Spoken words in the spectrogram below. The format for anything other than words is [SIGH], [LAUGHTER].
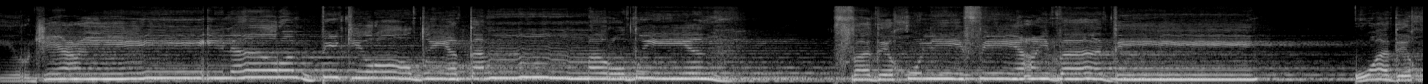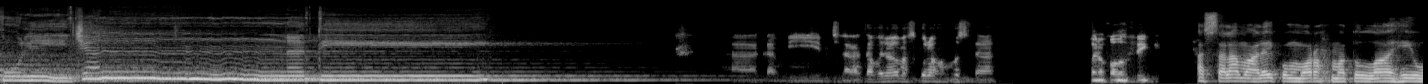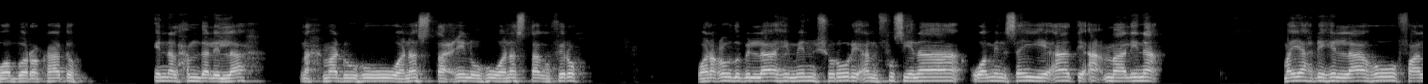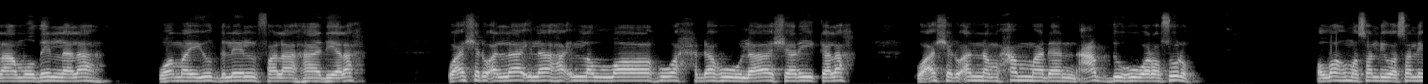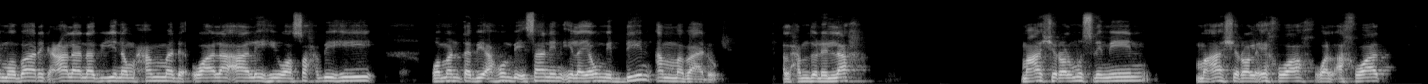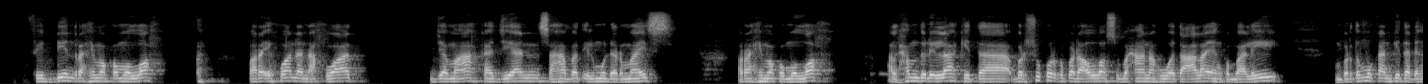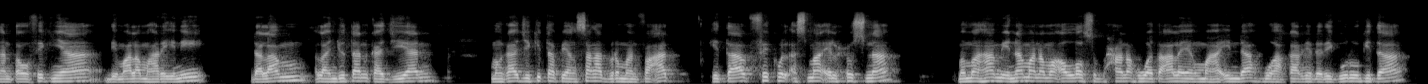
ارجعي إلى ربك راضية مرضية. فادخلي في عبادي. وادخلي جنتي. السلام عليكم ورحمة الله وبركاته Innal hamdalillah nahmaduhu wa nasta'inuhu wa nastaghfiruh wa na'udzu billahi min shururi anfusina wa min sayyiati a'malina. May yahdihillahu fala mudilla lah wa may yudlil fala hadiyalah. Wa asyhadu an la ilaha illallah wahdahu la syarika lah wa asyhadu anna Allahumma salli wa sallim wa barik ala nabiyyina Muhammad wa ala alihi wa sahbihi wa man tabi'ahum bi isanin ila yaumiddin amma ba'du. Alhamdulillah. Ma'asyiral muslimin, ma'asyiral ikhwah wal akhwat fid din rahimakumullah. Para ikhwan dan akhwat jamaah kajian sahabat ilmu Darmais rahimakumullah. Alhamdulillah kita bersyukur kepada Allah Subhanahu wa taala yang kembali mempertemukan kita dengan taufiknya di malam hari ini dalam lanjutan kajian mengkaji kitab yang sangat bermanfaat, kitab Fiqhul Asma'il Husna, memahami nama-nama Allah Subhanahu wa taala yang maha indah, buah karya dari guru kita,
